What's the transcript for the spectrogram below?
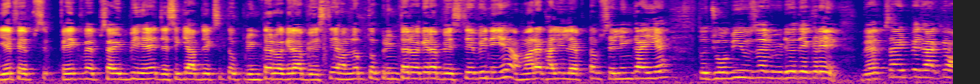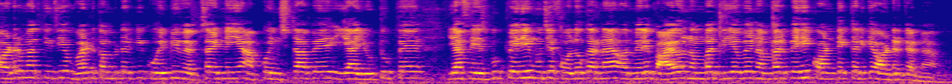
ये फेक वेबसाइट भी है। जैसे कि आप देख सकते हो प्रिंटर वगैरह बेचते हैं। हम लोग तो प्रिंटर वगैरह बेचते भी नहीं है। हमारा खाली लैपटॉप सेलिंग का ही है। तो जो भी यूज़र वीडियो देख रहे हैं वेबसाइट पे जाके ऑर्डर मत कीजिए। वर्ल्ड कंप्यूटर की कोई भी वेबसाइट नहीं है। आपको इंस्टा पे या यूट्यूब पे या फेसबुक पे ही मुझे फॉलो करना है और मेरे बायो नंबर दिए हुए नंबर पे ही कॉन्टेक्ट करके ऑर्डर करना है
